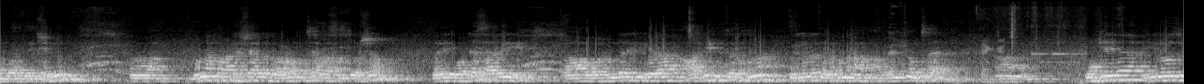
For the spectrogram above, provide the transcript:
ఉపాధ్యక్షులు మన పాఠశాలకు రావడం చాలా సంతోషం. మరి ఒక్కసారి ఆ, వారందరికీ కూడా ఆర్టీసీ తరఫున పిల్లల తరఫున వెల్కమ్ సార్. ముఖ్యంగా ఈరోజు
